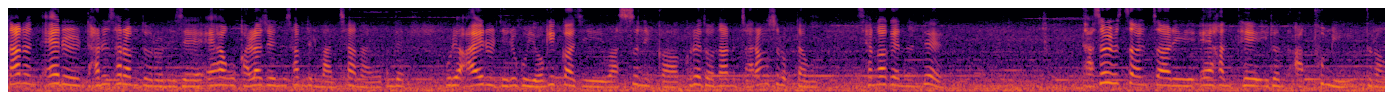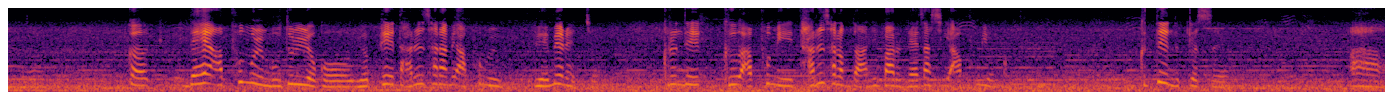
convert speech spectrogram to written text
나는 애를 다른 사람들은 이제 애하고 갈라져 있는 사람들이 많잖아요. 근데 우리 아이를 데리고 여기까지 왔으니까 그래도 나는 자랑스럽다고 생각했는데 다섯 살짜리 애한테 이런 아픔이 있더라고요. 그러니까 내 아픔을 묻으려고 옆에 다른 사람의 아픔을 외면했죠. 그런데 그 아픔이 다른 사람도 아닌 바로 내 자식의 아픔이었거든요. 그때 느꼈어요. 아,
